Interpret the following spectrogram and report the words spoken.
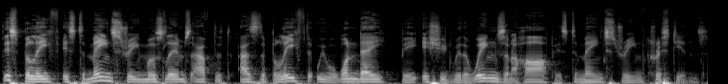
this belief is to mainstream Muslims as the belief that we will one day be issued with a wings and a harp is to mainstream Christians.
